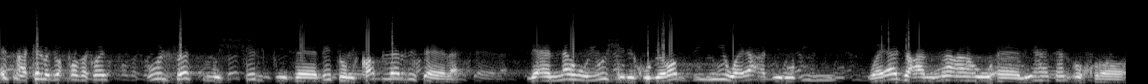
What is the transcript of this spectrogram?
اسمع الكلمة دي واحفظها كويس. يقول فاسم الشرك ثابت قبل الرسالة لأنه يشرك بربه ويعدل به ويجعل معه آلهة أخرى.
